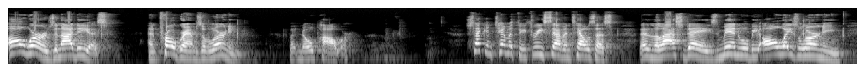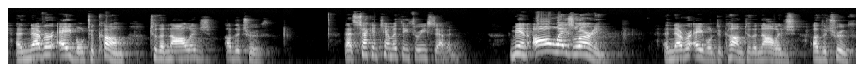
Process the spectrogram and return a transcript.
All words and ideas and programs of learning, but no power. 2 Timothy 3 7 tells us that in the last days men will be always learning and never able to come to the knowledge of the truth. That's 2 Timothy 3 7. Men always learning and never able to come to the knowledge of the truth,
